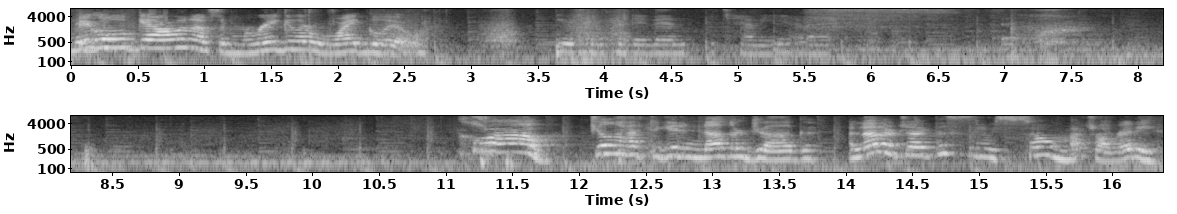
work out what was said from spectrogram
big old gallon of some regular white glue. You can put it in. Heavy. Whoa! She'll have to get another jug. Another jug. This is gonna be so much already.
